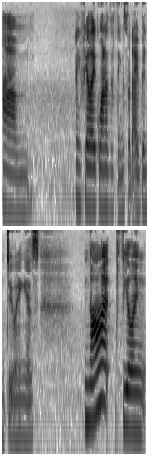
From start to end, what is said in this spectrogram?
Um, I feel like one of the things that I've been doing is not feeling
